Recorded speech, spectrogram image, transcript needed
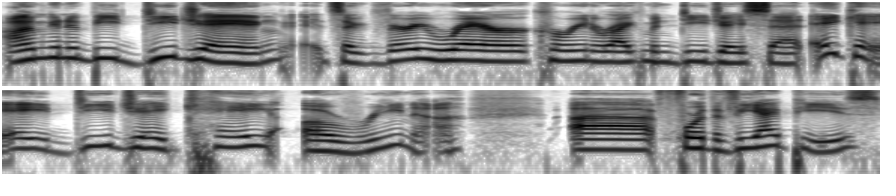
I'm going to be DJing. It's a very rare Karina Rykman DJ set, aka DJ K Arena, uh, for the VIPs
